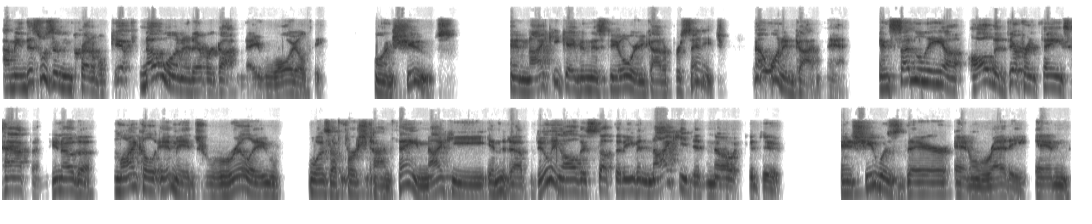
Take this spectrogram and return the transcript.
I mean, this was an incredible gift. No one had ever gotten a royalty on shoes. And Nike gave him this deal where he got a percentage. No one had gotten that. And suddenly, uh, all the different things happened. You know, the Michael image really was a first time thing. Nike ended up doing all this stuff that even Nike didn't know it could do. And she was there and ready. And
